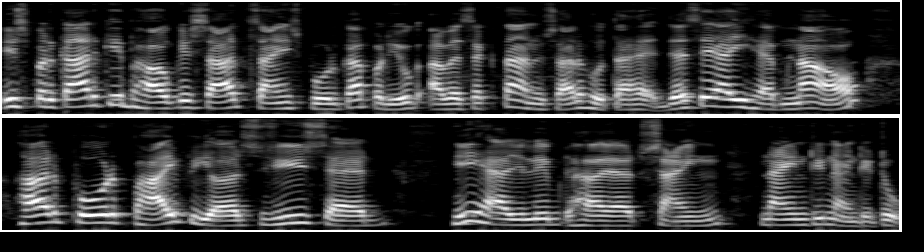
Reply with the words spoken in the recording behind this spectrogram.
इस प्रकार के भाव के साथ साइंस फोर का प्रयोग आवश्यकता अनुसार होता है। जैसे I have known her for five years he said he has lived here since 1992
